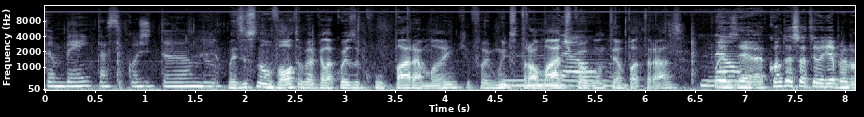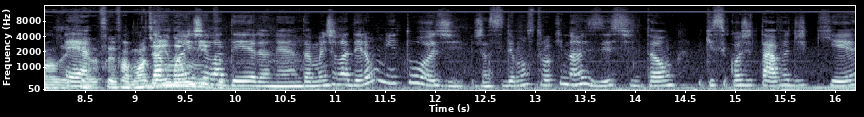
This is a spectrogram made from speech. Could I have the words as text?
também está se cogitando. Mas isso não volta com aquela coisa de culpar a mãe, que foi muito traumático Não. algum tempo atrás? Pois Não, é, conta essa teoria para nós aí, É, que foi famosa e da ainda é um mãe mito. geladeira, né? Da mãe geladeira é um mito hoje. Já se demonstrou que não existe, então, e que se cogitava de que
